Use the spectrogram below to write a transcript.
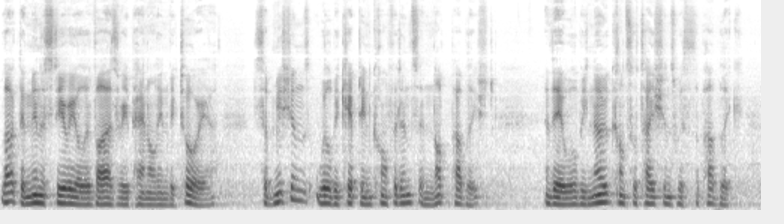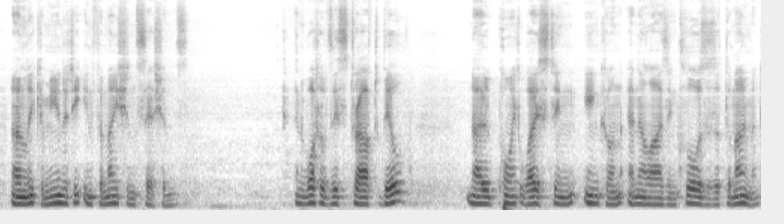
Like the Ministerial Advisory Panel in Victoria, submissions will be kept in confidence and not published, and there will be no consultations with the public, only community information sessions. And what of this draft bill? No point wasting ink on analysing clauses at the moment.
